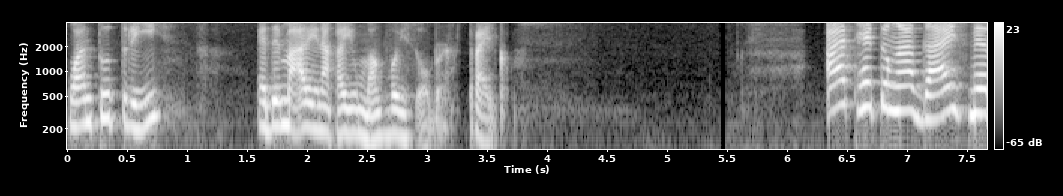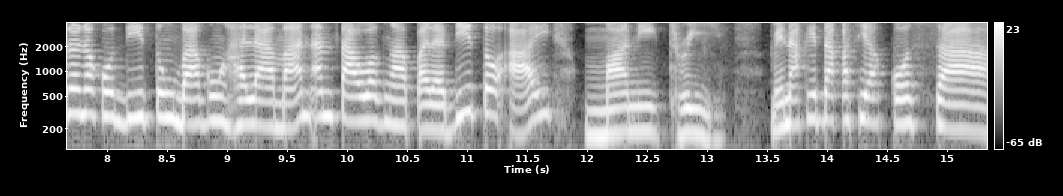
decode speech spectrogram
1, 2, 3. And then maaari na kayong mag voice over. Try ko. At heto nga guys, meron ako ditong bagong halaman. Ang tawag nga pala dito ay money tree. May nakita kasi ako sa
